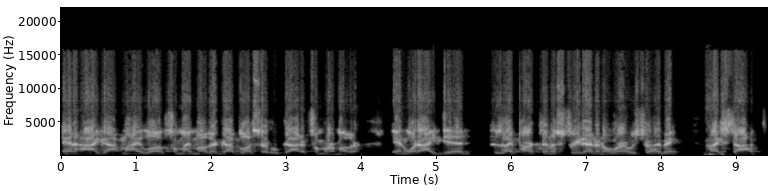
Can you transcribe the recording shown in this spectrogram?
And I got my love from my mother, God bless her, who got it from her mother. And what I did is I parked on a street. I don't know where I was driving. I stopped.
